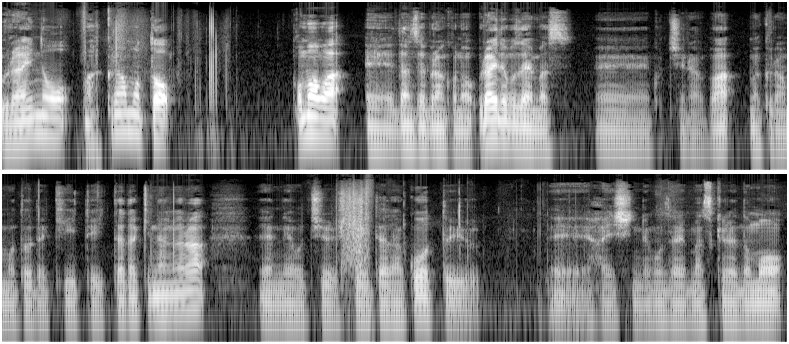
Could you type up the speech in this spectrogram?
浦井の枕元。こんばんは、えー、男性ブランコの浦井でございます、えー、こちらは枕元で聞いていただきながら、えー、寝落ちをしていただこうという、えー、配信でございますけれども、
